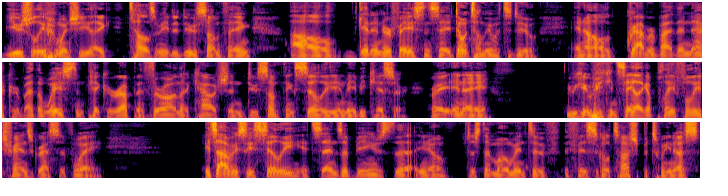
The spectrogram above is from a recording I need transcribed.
usually when she like tells me to do something, I'll get in her face and say, don't tell me what to do. And I'll grab her by the neck or by the waist and pick her up and throw her on the couch and do something silly and maybe kiss her right? In a, we can, we can say like a playfully transgressive way. It's obviously silly. It ends up being just the, you know, just a moment of physical touch between us,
